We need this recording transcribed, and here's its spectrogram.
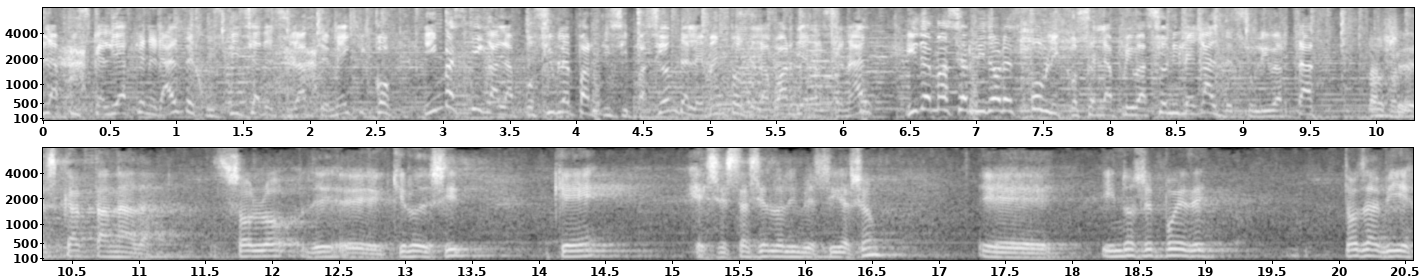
La Fiscalía General de Justicia de Ciudad de México investiga la posible participación de elementos de la Guardia Nacional y demás servidores públicos en la privación ilegal de su libertad. No se descarta nada, solo eh, quiero decir que eh, se está haciendo la investigación eh, y no se puede todavía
